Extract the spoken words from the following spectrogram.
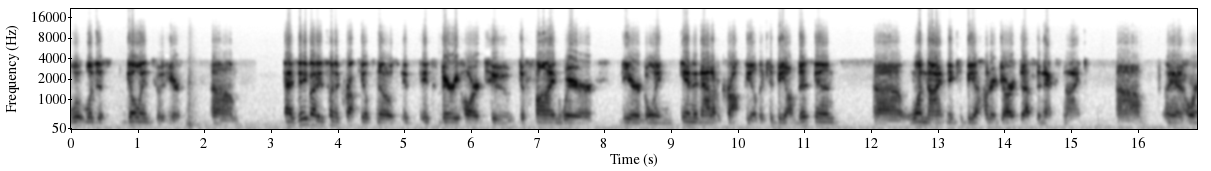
we'll, we'll just go into it here. Um, as anybody who's hunted crop fields knows, it, it's very hard to define where deer going in and out of a crop field. It could be on this end uh, one night, and it could be 100 yards up the next night, um, and, or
